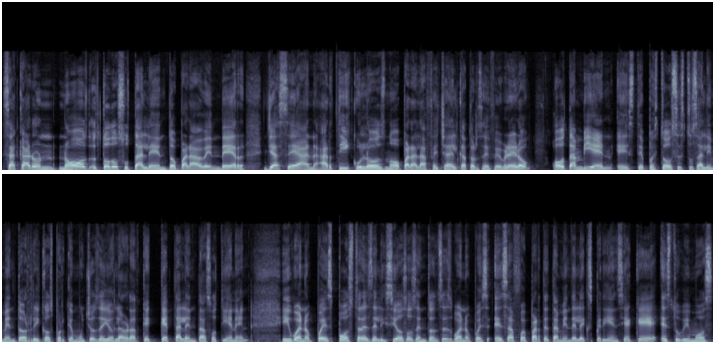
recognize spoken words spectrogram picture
sacaron, ¿no? Todo su talento para vender, ya sean artículos, ¿no? Para la fecha del 14 de febrero o también, este, pues todos estos alimentos ricos porque muchos de ellos la verdad que qué talentazo tienen y bueno, pues postres deliciosos. Entonces, bueno, pues esa fue parte también de la experiencia que estuvimos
